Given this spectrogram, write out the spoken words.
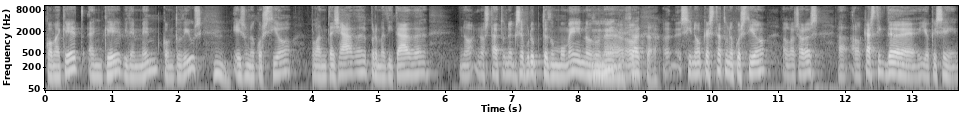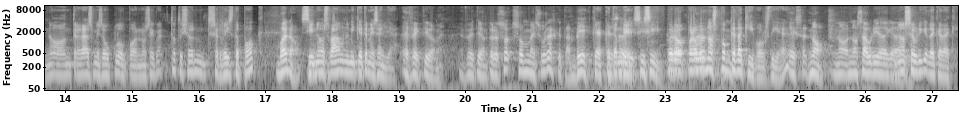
com aquest, en què, evidentment, com tu dius, Mm. és una qüestió plantejada, premeditada, no, no ha estat un exabrupte d'un moment o d'una... Mhm, exacte. o- sinó que ha estat una qüestió, aleshores, eh, el càstig de, jo què sé, no entraràs més al club o no sé, quan, tot això serveix de poc Bueno, si no es va una miqueta més enllà. efectivament, efectivament, però so, són mesures que també... Que, que també, dir, sí, sí, però, però, però no es pot quedar aquí, vols dir, eh? Exa- No, no, no s'hauria de quedar No s'hauria de quedar aquí.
